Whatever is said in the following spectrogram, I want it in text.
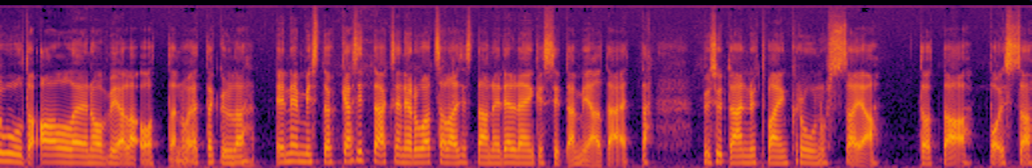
tuulta alleen on vielä ottanut, että kyllä mm. enemmistö käsittääkseni ruotsalaisista on edelleenkin sitä mieltä, että pysytään nyt vain kruunussa ja tota, poissa,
